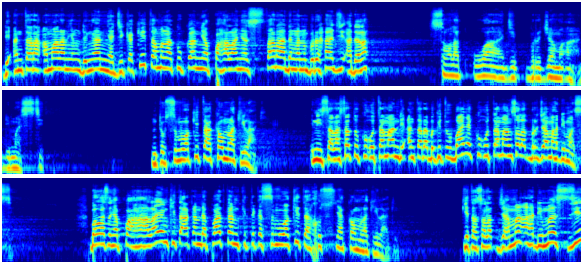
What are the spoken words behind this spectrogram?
Di antara amalan yang dengannya jika kita melakukannya pahalanya setara dengan berhaji adalah salat wajib berjamaah di masjid. Untuk semua kita kaum laki-laki. Ini salah satu keutamaan di antara begitu banyak keutamaan salat berjamaah di masjid. Bahwasanya pahala yang kita akan dapatkan ketika semua kita khususnya kaum laki-laki. Kita salat jamaah di masjid,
